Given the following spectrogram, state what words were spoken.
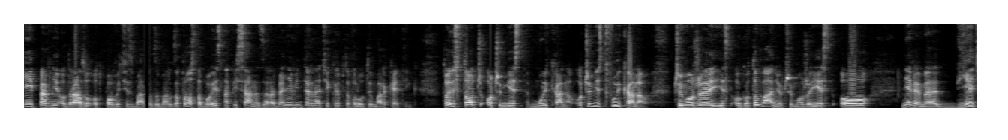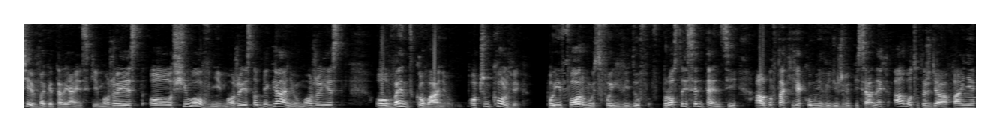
I pewnie od razu odpowiedź jest bardzo, bardzo prosta, bo jest napisane zarabianie w internecie, kryptowaluty, marketing. To jest to, o czym jest mój kanał. O czym jest Twój kanał? Czy może jest o gotowaniu, czy może jest o, nie wiem, diecie wegetariańskiej, może jest o siłowni, może jest o bieganiu, może jest o wędkowaniu, o czymkolwiek. Poinformuj swoich widzów w prostej sentencji, albo w takich, jak u mnie widzisz wypisanych, albo co też działa fajnie,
